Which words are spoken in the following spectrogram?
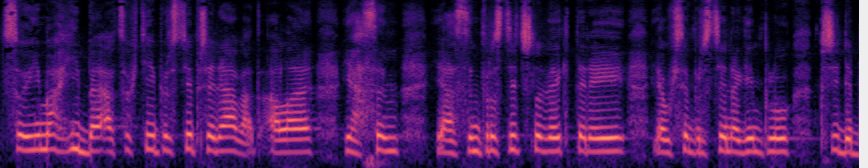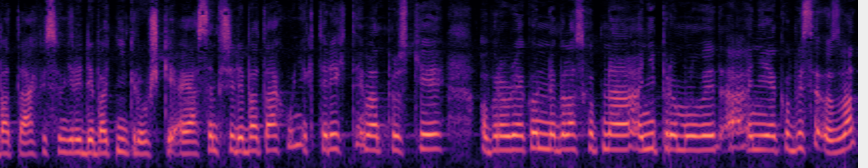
co jim hýbe a co chtějí prostě předávat. Ale já jsem, já jsem prostě člověk, který, já už jsem prostě na Gimplu při debatách, my jsme měli debatní kroužky a já jsem při debatách u některých témat prostě opravdu jako nebyla schopná ani promluvit a ani jakoby se ozvat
